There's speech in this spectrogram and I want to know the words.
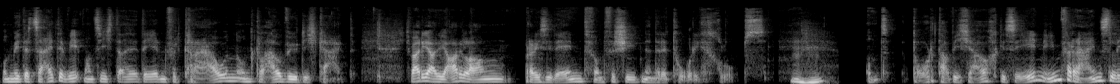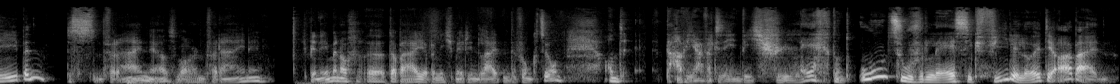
Und mit der Zeit erwirbt man sich deren Vertrauen und Glaubwürdigkeit. Ich war ja jahrelang Präsident von verschiedenen Rhetorikclubs. Mhm. Und dort habe ich auch gesehen, im Vereinsleben, das ist ein Verein, ja, es waren Vereine, ich bin immer noch äh, dabei, aber nicht mehr in leitender Funktion. Und da habe ich einfach gesehen, wie schlecht und unzuverlässig viele Leute arbeiten.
